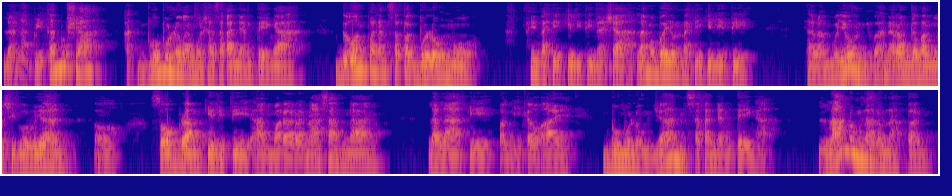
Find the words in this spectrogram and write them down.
lalapitan mo siya at bubulungan mo siya sa kanyang tenga, doon pa lang sa pagbulong mo, ay nakikiliti na siya. Alam mo ba yung nakikiliti? Alam mo yun, di ba? Naramdaman mo siguro yan. O, sobrang kiliti ang mararanasan ng lalaki pag ikaw ay bumulong dyan sa kanyang tenga. Lalong-lalo na pag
